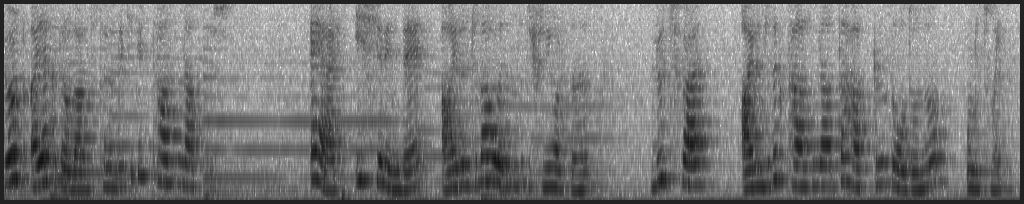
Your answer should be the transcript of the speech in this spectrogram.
4 aya kadar olan tutarındaki bir tazminattır. Eğer iş yerinde ayrımcılığa uğradığınızı düşünüyorsanız lütfen ayrımcılık tazminatı hakkınız olduğunu unutmayın.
